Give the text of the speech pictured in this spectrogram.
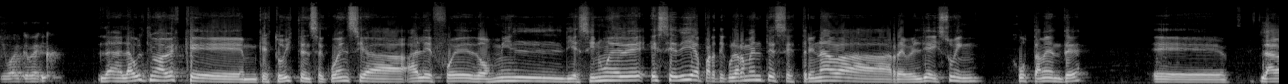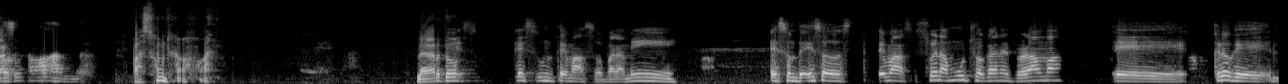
Igual que Beck. La, última vez que, estuviste en secuencia, Ale, fue 2019. Ese día particularmente se estrenaba Rebeldía y Swing, justamente. Eh, pasó una banda. Pasó una banda. Lagarto. Es, un temazo. Para mí, es un de esos temas, suena mucho acá en el programa. Eh, creo que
